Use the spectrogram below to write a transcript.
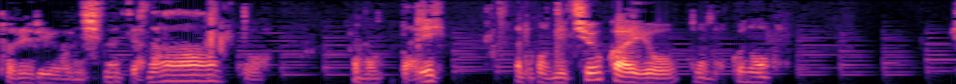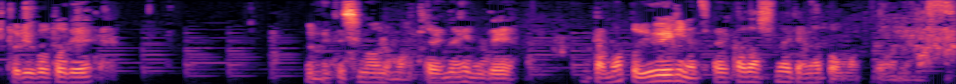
撮れるようにしなきゃなぁと思ったり、あとこの日曜会をこの僕の独り言で埋めてしまうのもったいないので、またもっと有意義な使い方しなきゃなと思っております。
